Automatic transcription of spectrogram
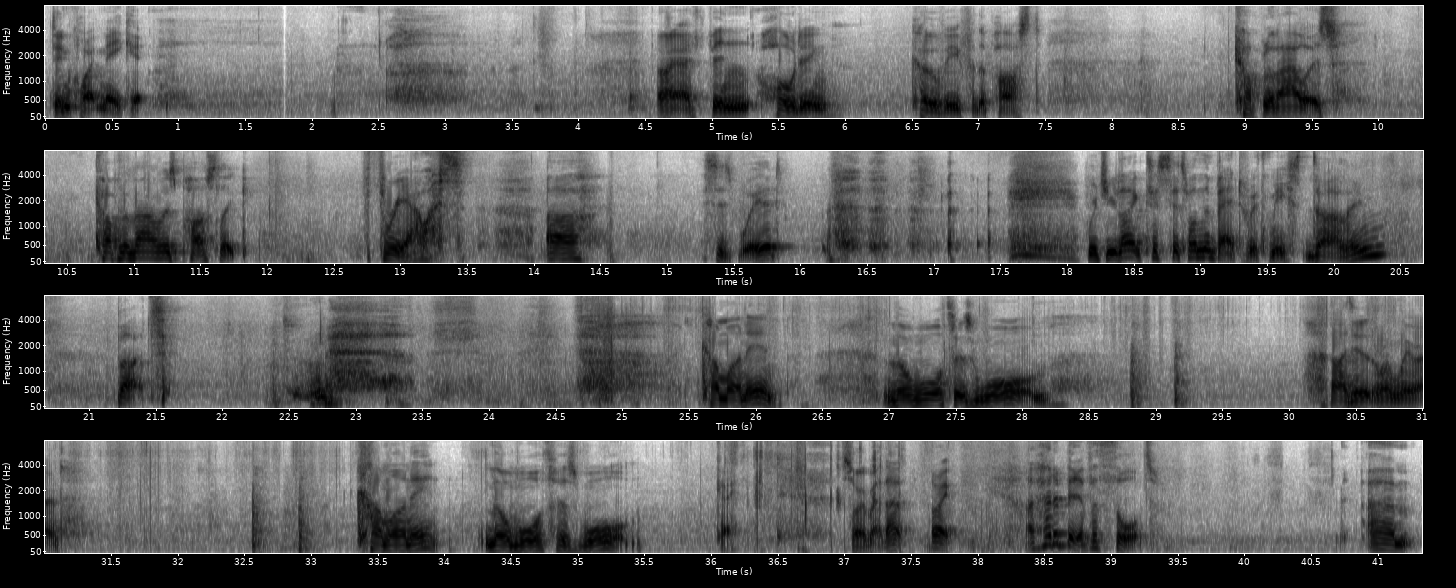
Didn't quite make it. All right, I've been holding Covey for the past couple of hours. Couple of hours past like three hours. Uh, this is weird. Would you like to sit on the bed with me, darling? But come on in. The water's warm. Oh, I did it the wrong way around. Come on in. The water's warm. Sorry about that. All right. I've had a bit of a thought. Um,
